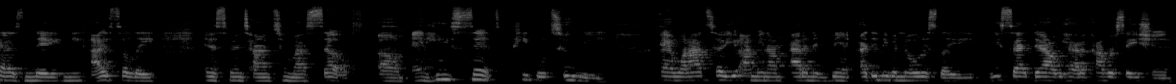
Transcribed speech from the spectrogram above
has made me isolate and spend time to myself. Um, and he sent people to me. And when I tell you, I mean, I'm at an event. I didn't even know this lady. We sat down, we had a conversation.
